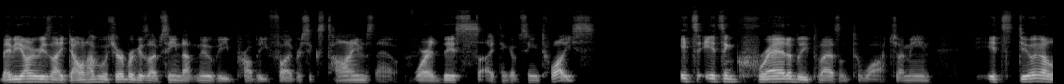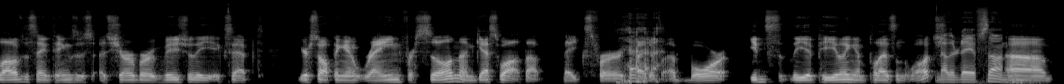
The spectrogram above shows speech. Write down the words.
maybe the only reason I don't have it with Cherbourg is I've seen that movie probably five or six times now. Where this I think I've seen twice. It's it's incredibly pleasant to watch. I mean, it's doing a lot of the same things as, as Cherbourg visually, except you're swapping out rain for sun, and guess what? That makes for kind of a more instantly appealing and pleasant watch. Another day of sun. Um,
